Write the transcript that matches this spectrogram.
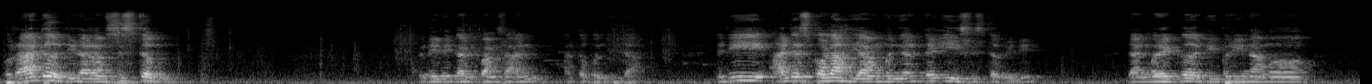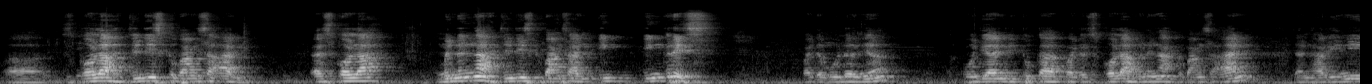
berada di dalam sistem pendidikan kebangsaan ataupun tidak. Jadi ada sekolah yang menyertai sistem ini dan mereka diberi nama uh, sekolah jenis kebangsaan, uh, sekolah menengah jenis kebangsaan Ing- Inggeris pada mulanya, kemudian ditukar kepada sekolah menengah kebangsaan dan hari ini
